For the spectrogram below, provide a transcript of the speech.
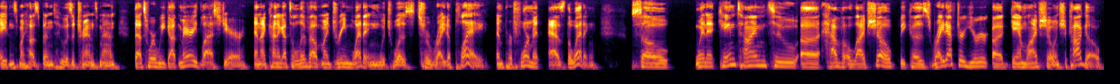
Aiden's my husband, who is a trans man. That's where we got married last year. And I kind of got to live out my dream wedding, which was to write a play and perform it as the wedding. So when it came time to uh, have a live show, because right after your uh, GAM live show in Chicago,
